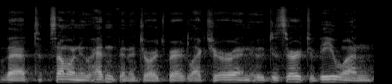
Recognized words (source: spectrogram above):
that someone who hadn't been a George Baird lecturer and who deserved to be one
